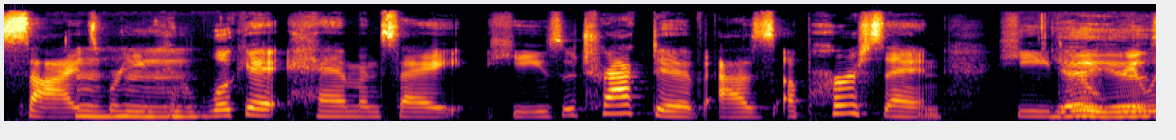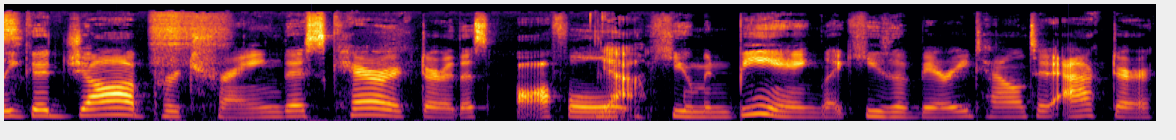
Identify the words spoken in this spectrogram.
sides where you Mm-hmm. can look at him and say he's attractive as a person. He did Yeah, a really is. good job portraying this character, this awful Yeah. human being. Like he's a very talented actor.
